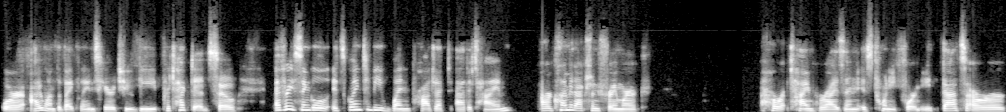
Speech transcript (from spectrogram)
or I want the bike lanes here to be protected. So every single it's going to be one project at a time. Our climate action framework time horizon is 2040. That's our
